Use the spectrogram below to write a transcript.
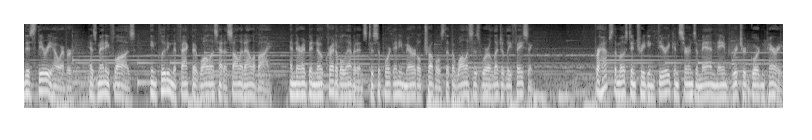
This theory, however, has many flaws, including the fact that Wallace had a solid alibi, and there had been no credible evidence to support any marital troubles that the Wallaces were allegedly facing. Perhaps the most intriguing theory concerns a man named Richard Gordon Perry,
